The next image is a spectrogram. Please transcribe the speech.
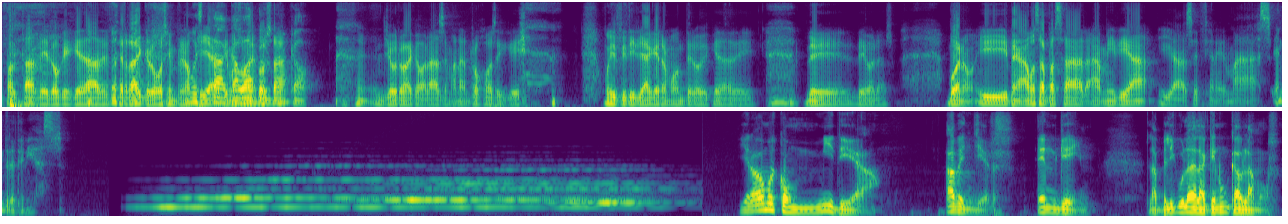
falta de lo que queda de cerrar, que luego siempre nos ¿Cómo pilla, decimos una cosa, yo creo que acabará la semana en rojo, así que muy difícil ya que remonte lo que queda de, de- de horas. Bueno, y venga, vamos a pasar a media y a secciones más entretenidas. Y ahora vamos con Media. Avengers, Endgame. La película de la que nunca hablamos.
